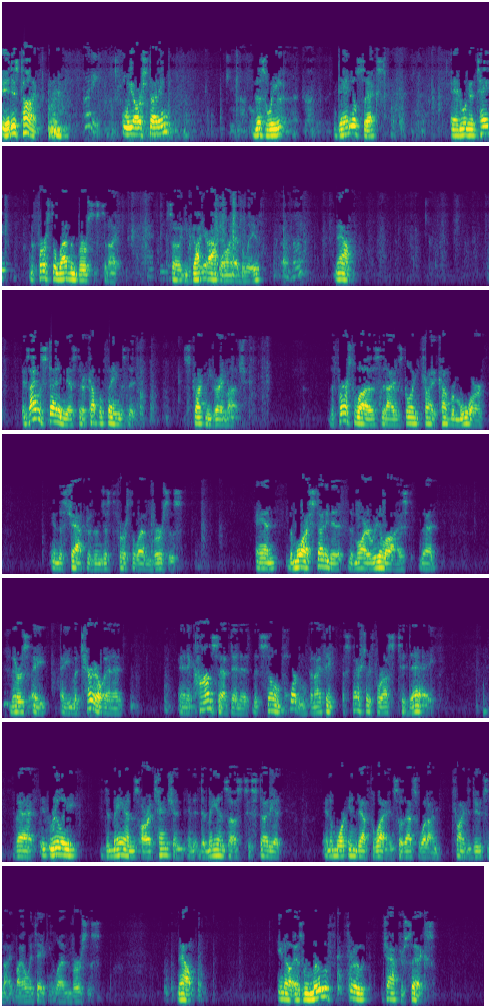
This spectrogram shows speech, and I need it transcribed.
It is time. Goody. We are studying this week Daniel 6, and we're going to take the first 11 verses tonight. So you've got your outline, I believe. Uh-huh. Now, as I was studying this, there are a couple things that struck me very much. The first was that I was going to try to cover more in this chapter than just the first 11 verses. And the more I studied it, the more I realized that there's a, a material in it and a concept in it that's so important, and I think especially for us today, that it really demands our attention and it demands us to study it in a more in-depth way. And so that's what I'm trying to do tonight by only taking 11 verses. Now, you know, as we move through chapter 6,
